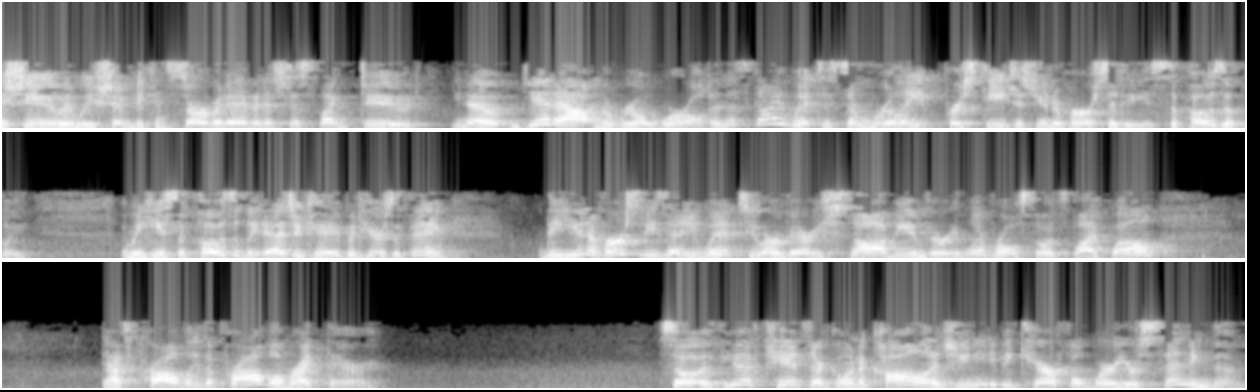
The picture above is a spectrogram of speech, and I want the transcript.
issue and we shouldn't be conservative and it's just like dude you know get out in the real world. And this guy went to some really prestigious universities supposedly. I mean he's supposedly educated but here's the thing. The universities that he went to are very snobby and very liberal. So it's like well that's probably the problem right there so if you have kids that are going to college you need to be careful where you're sending them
